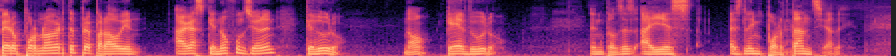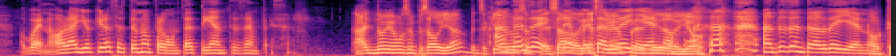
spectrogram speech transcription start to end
pero por no haberte preparado bien, hagas que no funcionen, qué duro, ¿no? Qué duro. Entonces ahí es, es la importancia de... Bueno, ahora yo quiero hacerte una pregunta a ti antes de empezar. Ah, no habíamos empezado ya. Pensé que antes habíamos de, empezado. De empezar de lleno. yo. antes de entrar de lleno. Ok.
